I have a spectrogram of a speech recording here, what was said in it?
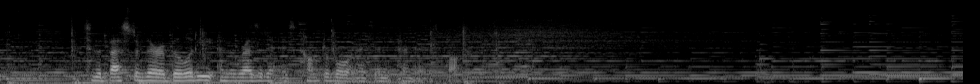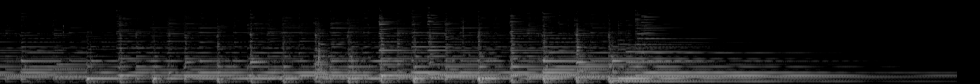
to the best of their ability and the resident is comfortable and as independent as possible.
